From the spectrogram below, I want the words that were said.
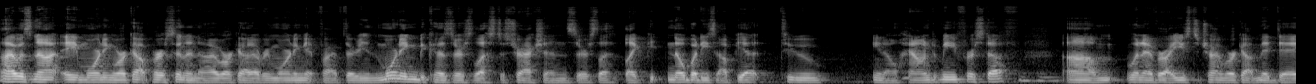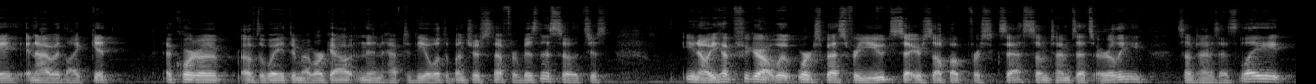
I was not a morning workout person, and now I work out every morning at five thirty in the morning because there's less distractions. There's less like pe- nobody's up yet to, you know, hound me for stuff. Um, whenever I used to try and work out midday, and I would like get a quarter of the way through my workout and then have to deal with a bunch of stuff for business. So it's just, you know, you have to figure out what works best for you to set yourself up for success. Sometimes that's early, sometimes that's late,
